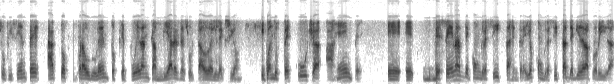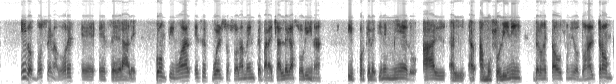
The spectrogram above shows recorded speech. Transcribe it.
suficientes actos fraudulentos que puedan cambiar el resultado de la elección. Y cuando usted escucha a gente, eh, eh, decenas de congresistas, entre ellos congresistas de aquí de la Florida, y los dos senadores eh, eh, federales, continuar ese esfuerzo solamente para echarle gasolina y porque le tienen miedo al, al- a- Mussolini de los Estados Unidos, Donald Trump,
